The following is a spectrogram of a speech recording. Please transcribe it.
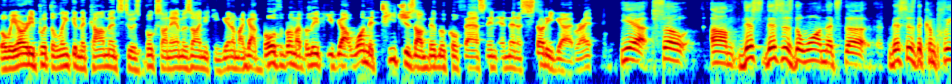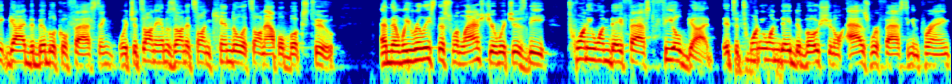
but we already put the link in the comments to his books on Amazon. You can get them. I got both of them. I believe you've got one that teaches on biblical fasting and then a study guide, right? Yeah. So um, this this is the one that's the this is the complete guide to biblical fasting, which it's on Amazon, it's on Kindle, it's on Apple Books too. And then we released this one last year, which is the 21 day fast field guide. It's a mm-hmm. 21 day devotional as we're fasting and praying.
